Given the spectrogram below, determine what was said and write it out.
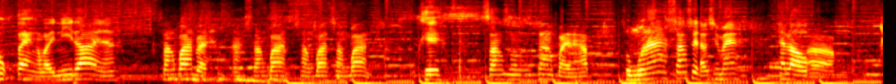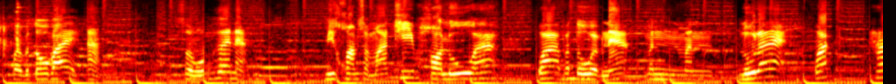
ตกแต่งอะไรนี่ได้นะ สร้างบ้านไปอะสร้างบ้านสร้างบ้านสร้างบ้านโอเคสร้างสร้างสร้างไปนะครับ สมมุตินะสร้างเสร็จแล้วใช่ไหมให้เราอ่าเปิดประตูไปอะสมมติเพื่อนเนี่ยมีความสามารถที่พอรู้ว่าว่าประตูแบบเนี้ยมันมันรู้แล้วแหละว่า ถ้า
